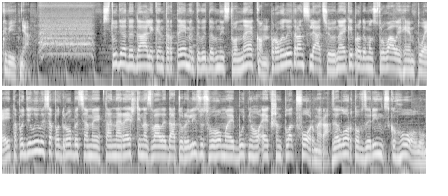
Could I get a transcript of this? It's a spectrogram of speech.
квітня. Студія Dedalic Entertainment і видавництво Necon провели трансляцію, на якій продемонстрували геймплей та поділилися подробицями та нарешті назвали дату релізу свого майбутнього екшн платформера The Lord of the Rings Gollum.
